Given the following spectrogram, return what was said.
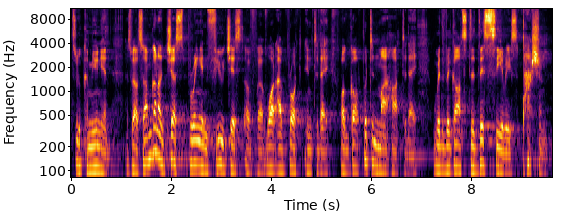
through communion as well. So I'm going to just bring in few gist of uh, what I brought in today, what God put in my heart today with regards to this series, Passion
